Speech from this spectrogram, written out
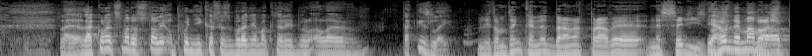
ne, nakonec jsme dostali obchodníka se zbraněma, který byl ale taky zlej. Mě tam ten Kenneth Branagh právě nesedí. Zvlášť, já ho nemám rád,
